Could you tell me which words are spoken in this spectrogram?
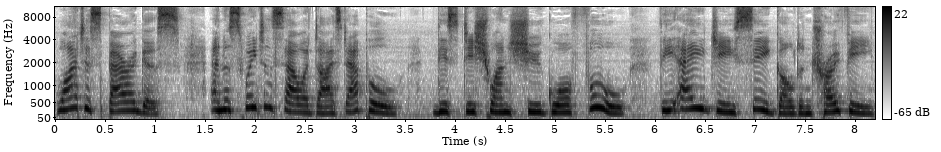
white asparagus, and a sweet and sour diced apple. This dish won Shu Guo Fu, the AGC Golden Trophy.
